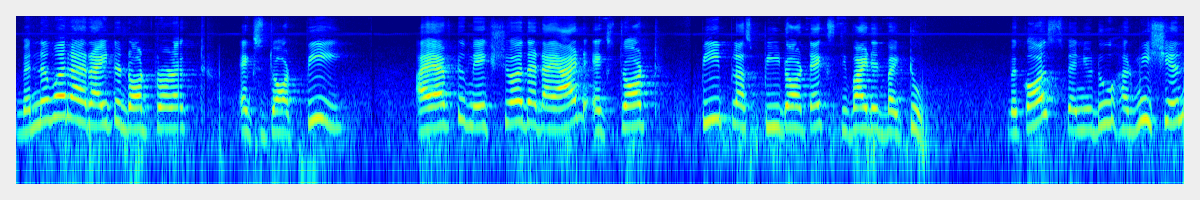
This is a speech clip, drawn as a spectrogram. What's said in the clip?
Whenever I write a dot product x dot p, I have to make sure that I add x dot p plus p dot x divided by 2 because when you do Hermitian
